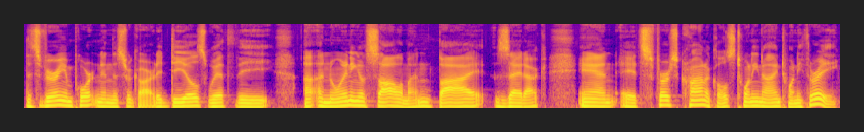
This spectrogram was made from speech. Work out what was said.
that's very important in this regard. It deals with the uh, anointing of Solomon by Zadok, and it's First Chronicles 29 23.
